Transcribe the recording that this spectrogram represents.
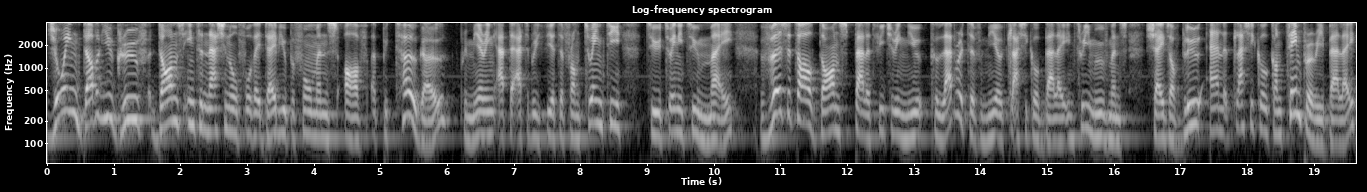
Join W Groove Dance International for their debut performance of Pitogo, premiering at the Atterbury Theatre from 20 to 22 May. Versatile dance palette featuring new collaborative neoclassical ballet in three movements, Shades of Blue, and classical contemporary ballet,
